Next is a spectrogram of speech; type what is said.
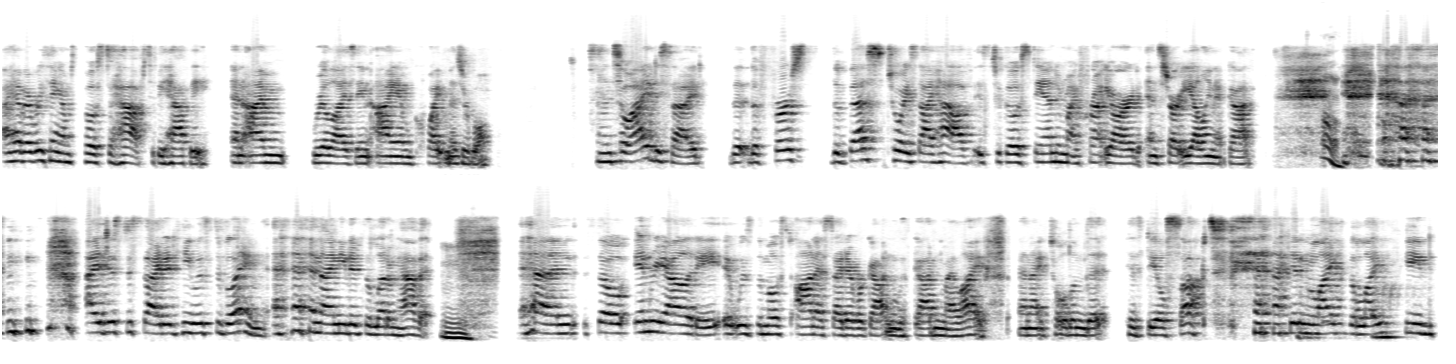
I have everything I'm supposed to have to be happy. And I'm realizing I am quite miserable. And so I decide that the first the best choice I have is to go stand in my front yard and start yelling at God. Oh. I just decided he was to blame and I needed to let him have it. Mm. And so, in reality, it was the most honest I'd ever gotten with God in my life. And I told him that his deal sucked. I didn't like the life he'd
